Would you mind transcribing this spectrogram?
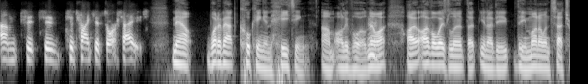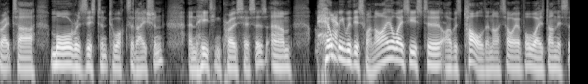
um, to, to, to try to sort out. Now, what about cooking and heating um, olive oil? Mm. Now, I, have always learnt that you know the the monounsaturates are more resistant to oxidation and heating processes. Um, help yeah. me with this one. I always used to. I was told, and I so I've always done this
